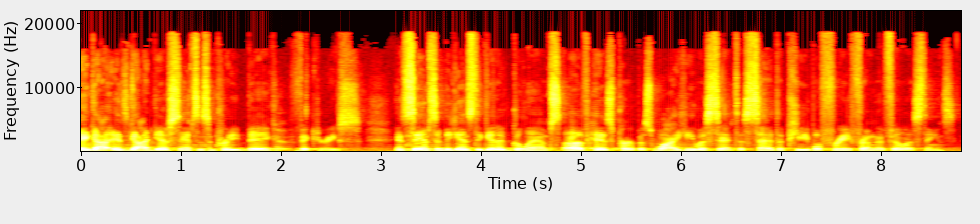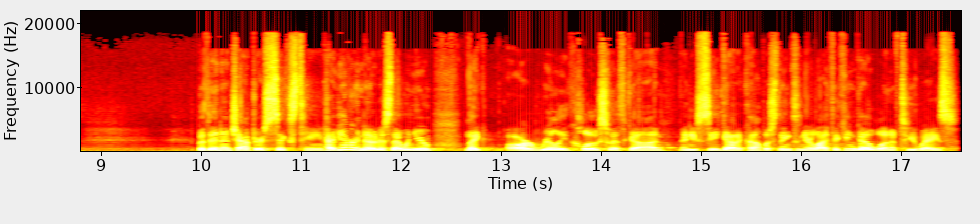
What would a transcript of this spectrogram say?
And God, and God gives Samson some pretty big victories. And Samson begins to get a glimpse of his purpose, why he was sent to set the people free from the Philistines. But then in chapter 16, have you ever noticed that when you like are really close with God and you see God accomplish things in your life, it can go one of two ways.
